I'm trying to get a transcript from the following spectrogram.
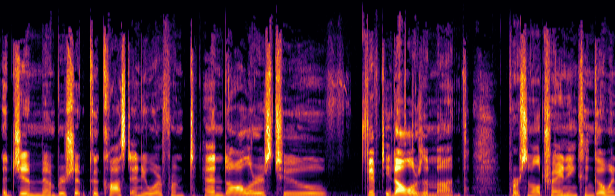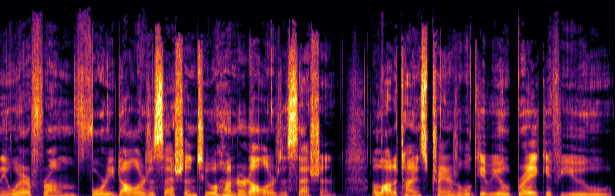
A gym membership could cost anywhere from $10 to $50 a month. Personal training can go anywhere from $40 a session to $100 a session. A lot of times, trainers will give you a break if you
